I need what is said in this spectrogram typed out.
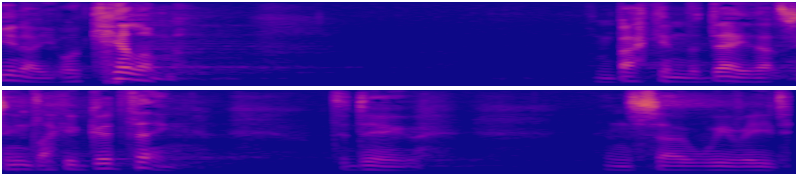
you know, we'll kill them. And back in the day, that seemed like a good thing to do. And so we read,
